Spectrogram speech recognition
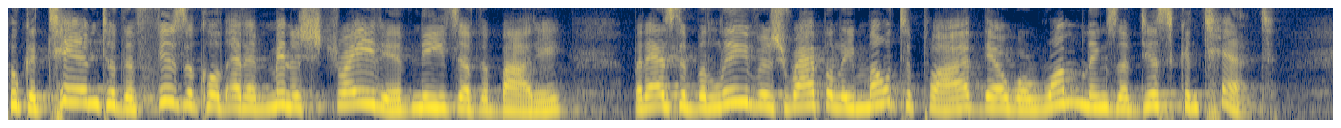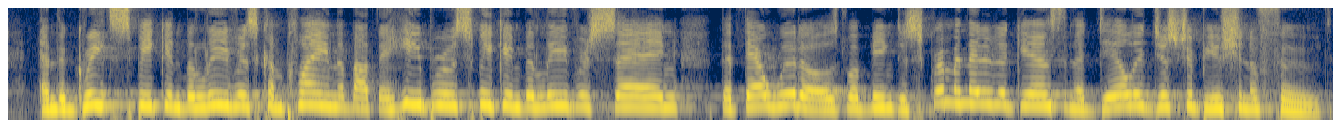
who could tend to the physical and administrative needs of the body. But as the believers rapidly multiplied, there were rumblings of discontent. And the Greek speaking believers complained about the Hebrew speaking believers saying that their widows were being discriminated against in the daily distribution of food.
